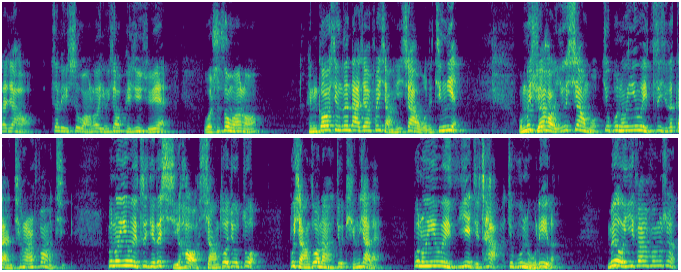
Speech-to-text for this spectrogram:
大家好，这里是网络营销培训学院，我是宋文龙，很高兴跟大家分享一下我的经验。我们选好一个项目，就不能因为自己的感情而放弃，不能因为自己的喜好想做就做，不想做呢就停下来，不能因为业绩差就不努力了。没有一帆风顺，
